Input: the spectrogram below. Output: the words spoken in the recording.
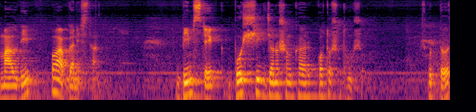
মালদ্বীপ ও আফগানিস্তান। বিমস্টেক বৈশ্বিক জনসংখ্যার কত শতাংশ? উত্তর,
